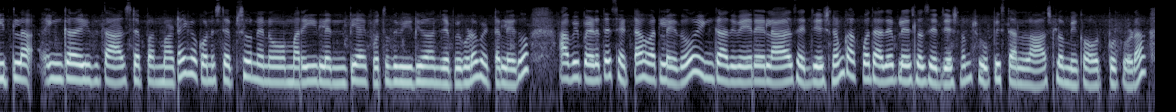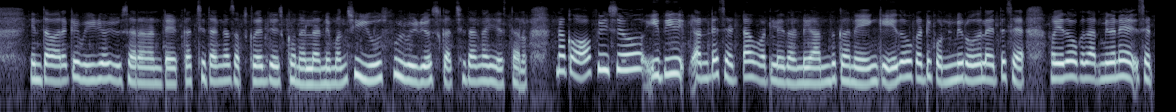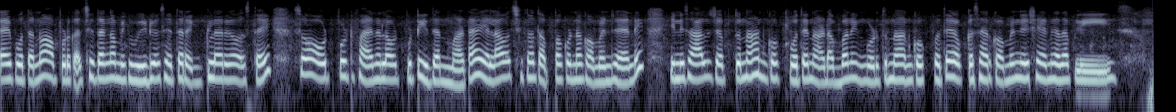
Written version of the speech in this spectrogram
ఇట్లా ఇంకా ఇది థర్డ్ స్టెప్ అనమాట ఇంకా కొన్ని స్టెప్స్ నేను మరీ లెంతీ అయిపోతుంది వీడియో అని చెప్పి కూడా పెట్టలేదు. అవి పెడితే సెట్ అవ్వట్లేదు. ఇంకా అది వేరేలా సెట్ చేసినాం. కాకపోతే అదే ప్లేస్లో సెట్ చేసినాం. చూపిస్తాను లాస్ట్లో మీకు అవుట్పుట్ కూడా. ఇంతవరకు వీడియో చూసారనంటే ఖచ్చితంగా సబ్స్క్రైబ్ చేసుకొని వెళ్ళండి. మంచి యూస్ఫుల్ వీడియోస్ ఖచ్చితంగా చేస్తాను. నాకు ఆఫీసు ఇది అంటే సెట్ అవ్వట్లేదండి. అందుకనే ఇంకేదో ఒకటి కొన్ని రోజులైతే సె ఏదో ఒక దాని మీదనే సెట్ అయిపోతాను. అప్పుడు అప్పుడు ఖచ్చితంగా మీకు వీడియోస్ అయితే రెగ్యులర్గా వస్తాయి. సో అవుట్పుట్ ఫైనల్ అవుట్పుట్ ఇదనమాట ఎలా వచ్చిందో తప్పకుండా కామెంట్ చేయండి. ఇన్నిసార్లు చెప్తున్నా అనుకోకపోతే నా డబ్బా నేను కొడుతున్నా అనుకోకపోతే ఒక్కసారి కామెంట్ చేసేయండి కదా ప్లీజ్.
